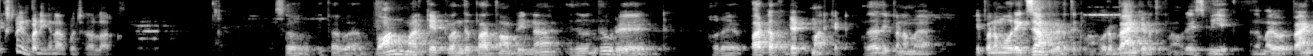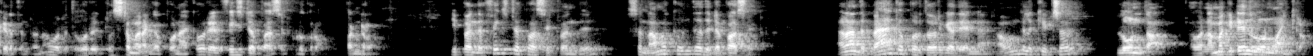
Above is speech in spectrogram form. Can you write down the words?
எக்ஸ்பிளைன் பண்ணீங்கன்னா கொஞ்சம் நல்லா இருக்கும் ஸோ இப்போ பாண்ட் மார்க்கெட் வந்து பார்த்தோம் அப்படின்னா இது வந்து ஒரு ஒரு பார்ட் ஆஃப் டெட் மார்க்கெட் அதாவது இப்போ நம்ம இப்போ நம்ம ஒரு எக்ஸாம்பிள் எடுத்துக்கலாம். ஒரு பேங்க் எடுத்துக்கலாம். ஒரு எஸ்பிஐ அந்த மாதிரி ஒரு பேங்க் எடுத்துட்டோம்னா ஒரு ஒரு கஸ்டமர் அங்கே போனாக்க ஒரு ஃபிக்ஸ்ட் டெபாசிட் கொடுக்குறோம் பண்ணுறோம் இப்போ அந்த ஃபிக்ஸ்ட் டெபாசிட் வந்து ஸோ நமக்கு வந்து அது டெபாசிட் ஆனால் அந்த பேங்க்கை பொறுத்த வரைக்கும் அது என்ன? அவங்களுக்கு இட்ஸ் லோன் தான். அவன் நம்மக்கிட்டேருந்து லோன் வாங்கிக்கிறான்.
